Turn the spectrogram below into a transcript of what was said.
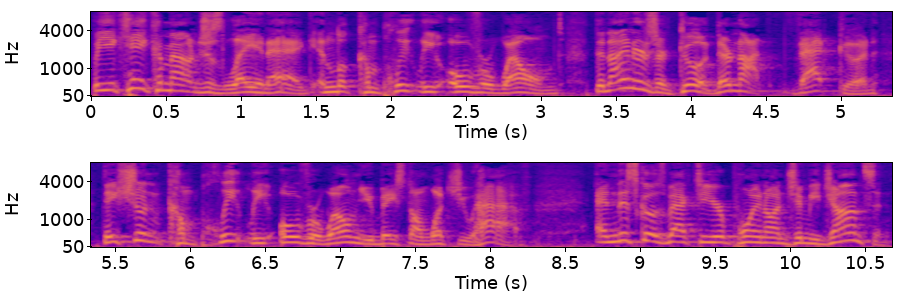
but you can't come out and just lay an egg and look completely overwhelmed. The Niners are good. They're not that good. They shouldn't completely overwhelm you based on what you have. And this goes back to your point on Jimmy Johnson.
